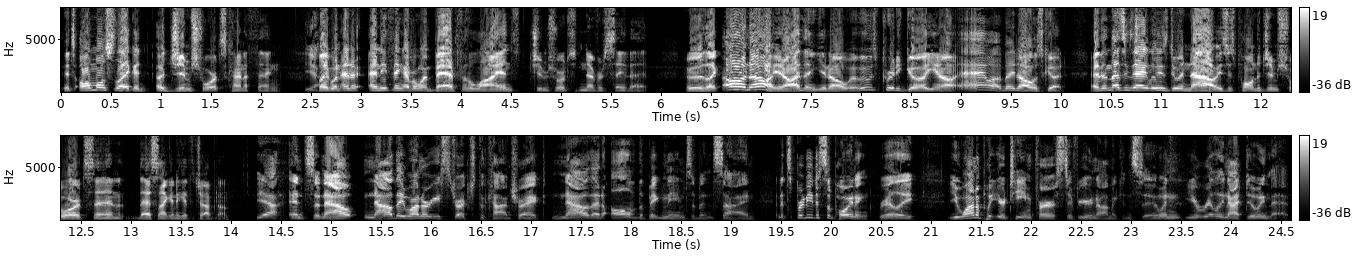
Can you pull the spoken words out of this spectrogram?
It's almost like a, a Jim Schwartz kind of thing. Yeah. Like when any- anything ever went bad for the Lions, Jim Schwartz would never say that. He was like, "Oh no, you know, I think you know it was pretty good. You know, eh, well, but no, it was good." And then that's exactly what he's doing now. He's just pulling to Jim Schwartz, and that's not going to get the job done. Yeah, and so now now they want to restructure the contract. Now that all of the big names have been signed, and it's pretty disappointing, really. You want to put your team first if you're Ndamukong Suh, and you're really not doing that.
